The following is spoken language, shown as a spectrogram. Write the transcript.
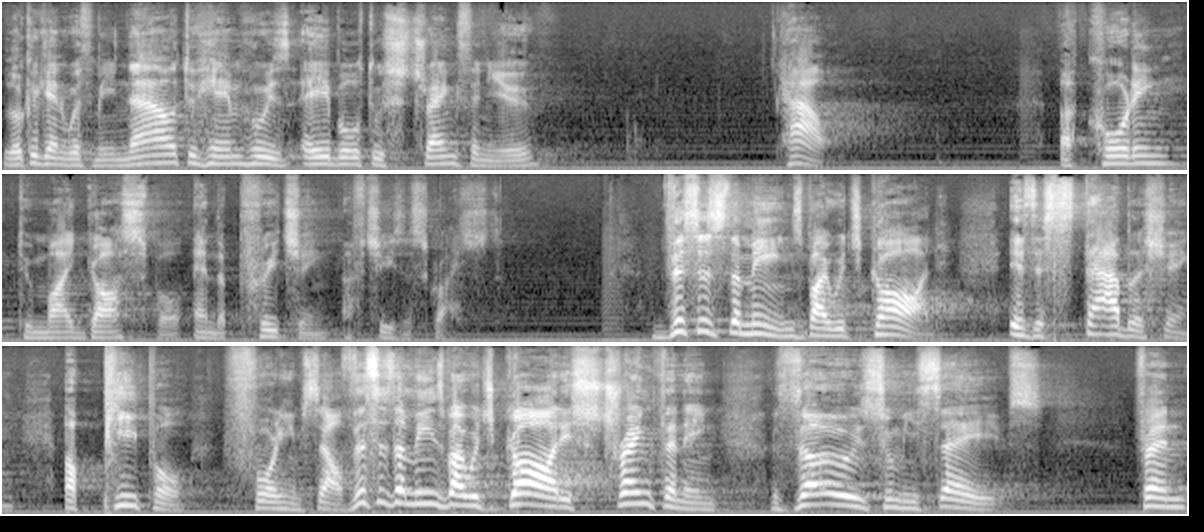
look again with me, now to him who is able to strengthen you. How? According to my gospel and the preaching of Jesus Christ. This is the means by which God is establishing a people for himself. This is the means by which God is strengthening those whom he saves. Friend,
